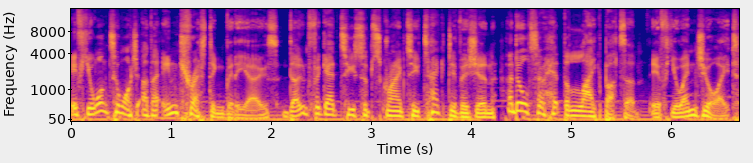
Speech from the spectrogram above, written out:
If you want to watch other interesting videos, don't forget to subscribe to Tech Division and also hit the like button if you enjoyed.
